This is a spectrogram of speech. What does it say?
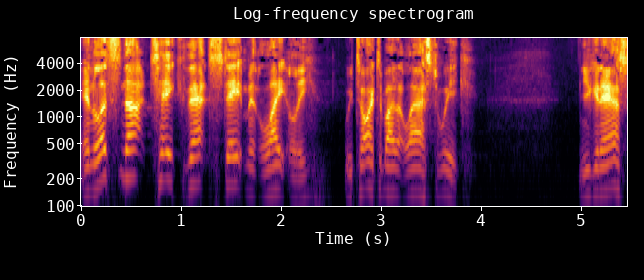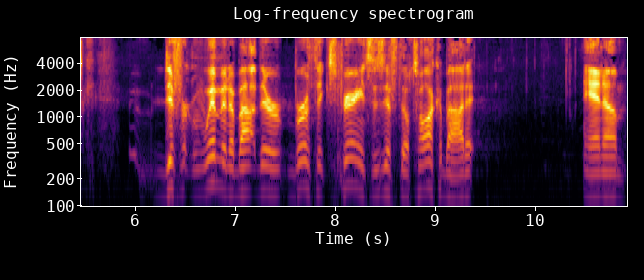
And let's not take that statement lightly. We talked about it last week. You can ask different women about their birth experiences if they'll talk about it. And, um,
